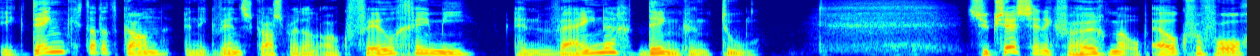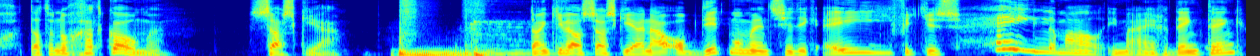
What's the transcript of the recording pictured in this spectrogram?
Ik denk dat het kan en ik wens Casper dan ook veel chemie en weinig denken toe. Succes en ik verheug me op elk vervolg dat er nog gaat komen. Saskia. Dankjewel Saskia. Nou, op dit moment zit ik eventjes helemaal in mijn eigen denktank.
